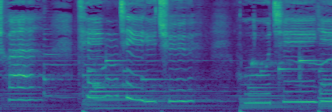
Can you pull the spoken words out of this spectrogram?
船听几曲，无记忆。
